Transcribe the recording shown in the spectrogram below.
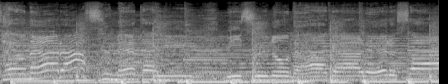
さよなら冷たい水の流れるさ。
